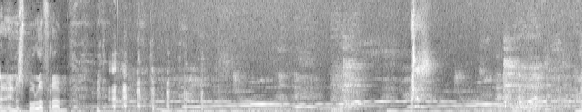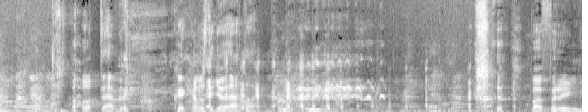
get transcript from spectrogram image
Hann að reyna að spóla fram Ó, dammit Hver kannast ekki við þetta? Buffering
